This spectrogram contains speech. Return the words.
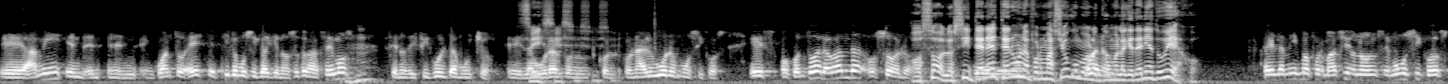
Eh, a mí, en, en, cuanto a este estilo musical que nosotros hacemos, se nos dificulta mucho eh, laburar con, con, algunos músicos. Es o con toda la banda o solo. O solo, sí, tenés, tenés una formación como, como la que tenía tu viejo. Es la misma formación, 11 músicos,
